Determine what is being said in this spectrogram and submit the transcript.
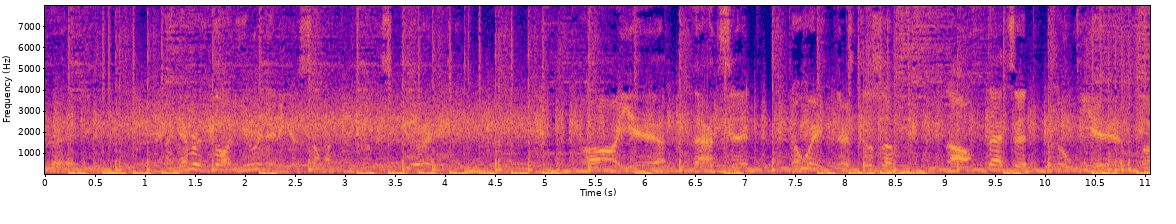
today. I never thought urinating on someone could feel this good. Oh yeah, that's it. No wait, there's still some. Oh, that's it. Oh yeah.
